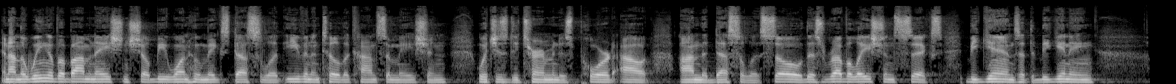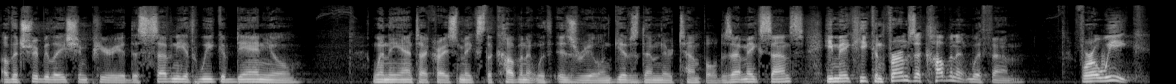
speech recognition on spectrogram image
and on the wing of abomination shall be one who makes desolate, even until the consummation which is determined is poured out on the desolate. So, this Revelation 6 begins at the beginning of the tribulation period, the 70th week of Daniel, when the Antichrist makes the covenant with Israel and gives them their temple. Does that make sense? He, make, he confirms a covenant with them for a week.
